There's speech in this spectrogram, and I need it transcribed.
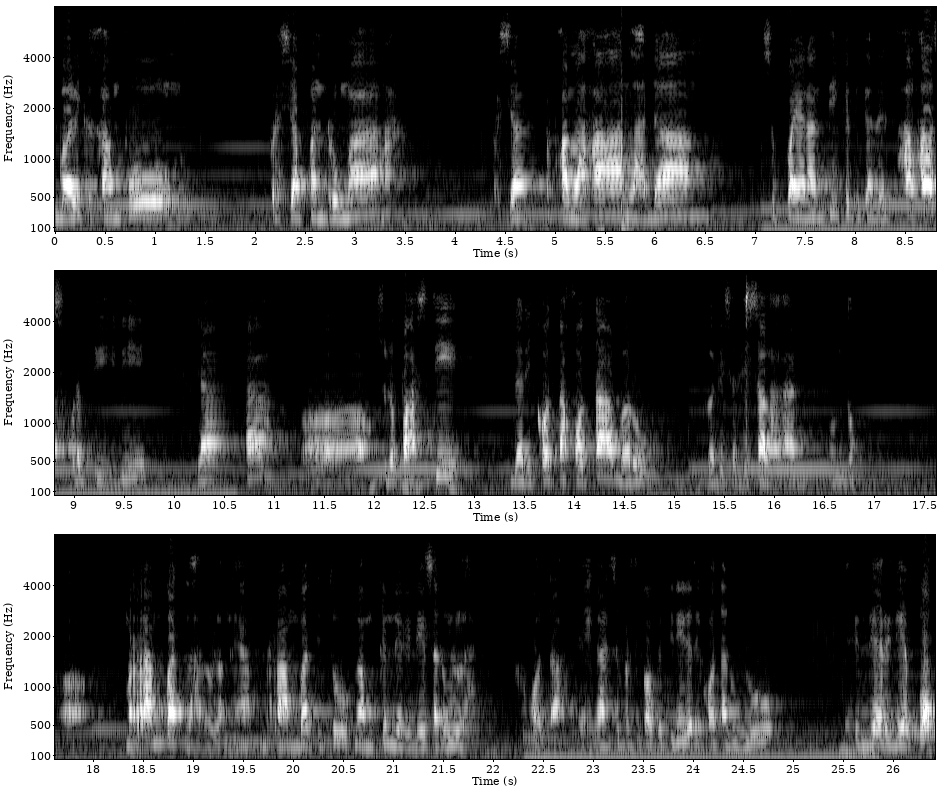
Balik ke kampung persiapkan rumah persiapkan lahan ladang supaya nanti ketika ada hal-hal seperti ini ya uh, sudah pasti dari kota-kota baru ke desa-desa lah kan untuk uh, merambat lah ulangnya merambat itu nggak mungkin dari desa dulu lah ke kota ya kan? Seperti covid ini dari kota dulu dari, Depok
